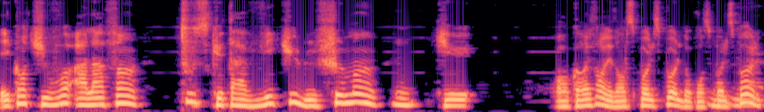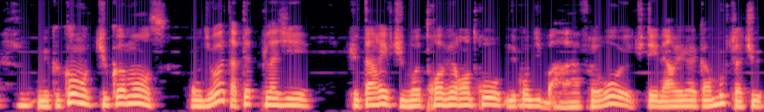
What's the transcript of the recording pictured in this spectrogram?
et quand tu vois à la fin tout ce que t'as vécu, le chemin, Mm. que, encore une fois, on est dans le spoil spoil, donc on spoil spoil, ouais. mais que quand tu commences, on dit ouais t'as peut-être plagié, que t'arrives, tu bois trois verres en trop, mais qu'on dit bah frérot, tu t'es énervé avec un bouc, tu l'as tué.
